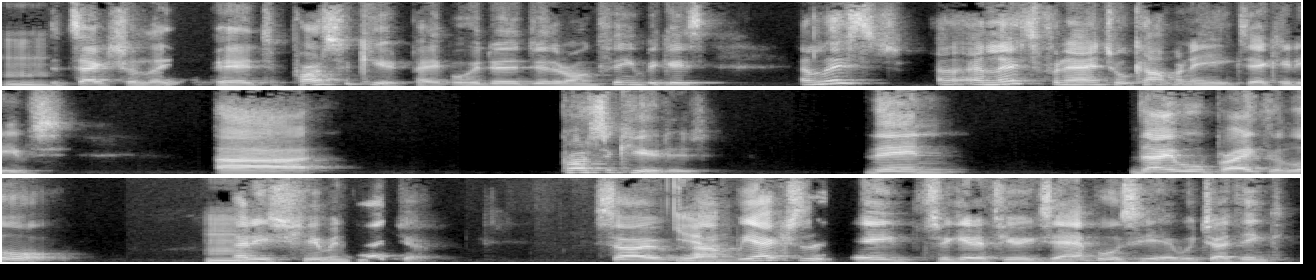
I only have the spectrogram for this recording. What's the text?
mm. that's actually prepared to prosecute people who do, do the wrong thing. Because unless uh, unless financial company executives are prosecuted, then they will break the law. Mm. That is human nature. So Yeah. um, we actually need to get a few examples here, which I think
